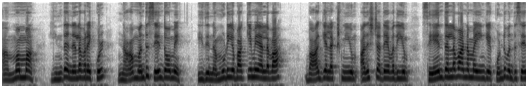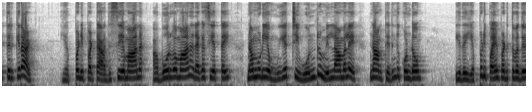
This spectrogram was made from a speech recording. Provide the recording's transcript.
அம்மம்மா இந்த நிலவரைக்குள் நாம் வந்து சேர்ந்தோமே. இது நம்முடைய பாக்கியமே அல்லவா? பாக்யலக்ஷ்மியும் அதிர்ஷ்ட தேவதையும் சேர்ந்தல்லவா நம்மை இங்கே கொண்டு வந்து சேர்த்திருக்கிறாள்? எப்படிப்பட்ட அதிசயமான அபூர்வமான ரகசியத்தை நம்முடைய முயற்சி ஒன்றும் இல்லாமலே நாம் தெரிந்து கொண்டோம். இதை எப்படி பயன்படுத்துவது?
